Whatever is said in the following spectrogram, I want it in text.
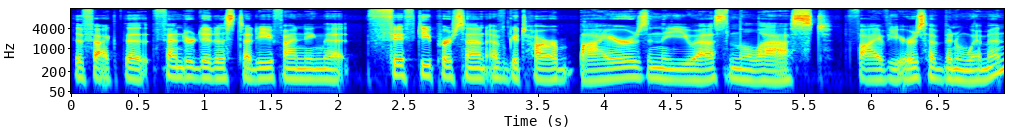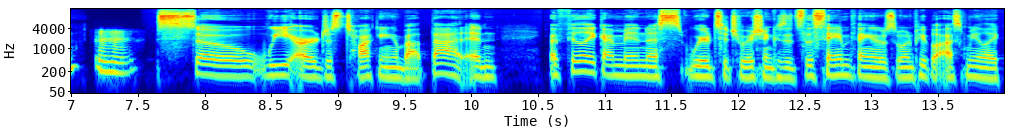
the fact that Fender did a study finding that 50% of guitar buyers in the US in the last five years have been women. hmm So we are just talking about that. And I feel like I'm in a weird situation because it's the same thing as when people ask me, like,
